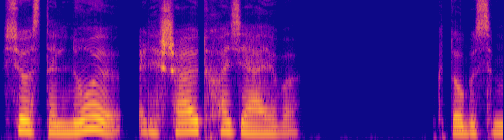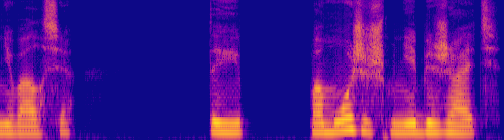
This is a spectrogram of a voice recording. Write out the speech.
Все остальное решают хозяева». Кто бы сомневался. «Ты поможешь мне бежать?»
